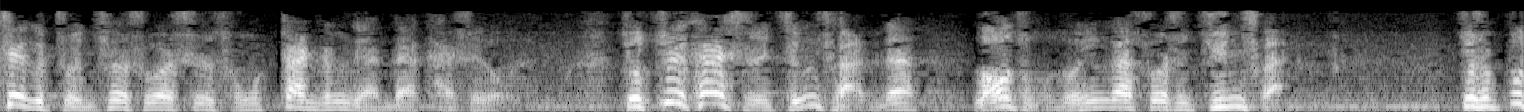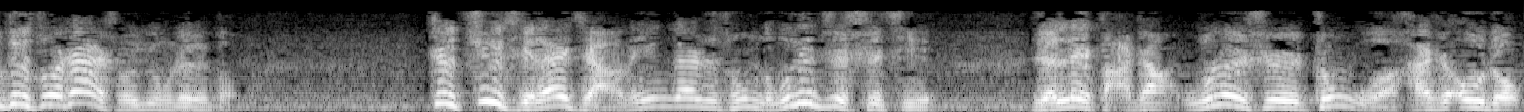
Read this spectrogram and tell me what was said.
这个准确说是从战争年代开始有的。就最开始警犬的老祖宗应该说是军犬，就是部队作战时候用这个狗。这个具体来讲呢，应该是从奴隶制时期，人类打仗，无论是中国还是欧洲，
